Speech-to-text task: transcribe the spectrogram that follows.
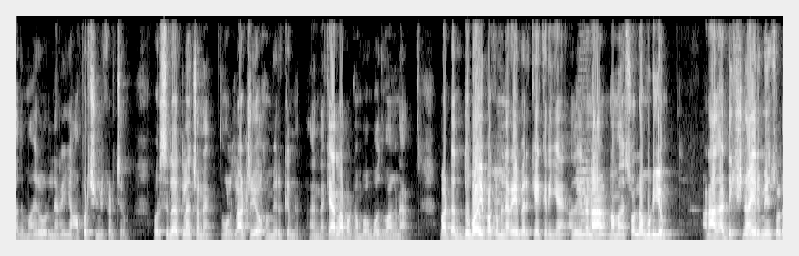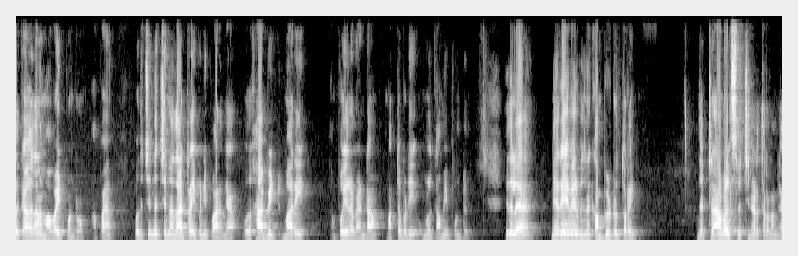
அது மாதிரி ஒரு நிறைய ஆப்பர்ச்சுனிட்டி கிடச்சிரும். ஒரு சிலருக்குலாம் சொன்னேன் உங்களுக்கு லாட்ரி யோகம் இருக்குன்னு. அந்த கேரளா பக்கம் போகும்போது வாங்கினார். பட் அந்த துபாய் பக்கம் நிறைய பேர் கேட்குறீங்க. அது என்னென்னா நம்ம சொல்ல முடியும். ஆனால் அது அடிக்ஷன் ஆயிருமேன்னு சொல்கிறதுக்காக தான் நம்ம அவாய்ட் பண்ணுறோம் அப்போ ஒரு சின்ன சின்னதாக ட்ரை பண்ணி பாருங்கள் ஒரு ஹேபிட் மாதிரி போயிட வேண்டாம். மற்றபடி உங்களுக்கு அமைப்பு உண்டு. இதில் நிறைய பேர் பார்த்திங்கன்னா கம்ப்யூட்டர் துறை. இந்த ட்ராவல்ஸ் வச்சு நடத்துகிறவங்க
